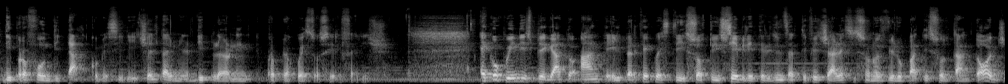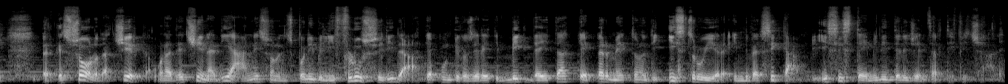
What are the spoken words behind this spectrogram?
di profondità, come si dice. Il termine deep learning proprio a questo si riferisce. Ecco quindi spiegato anche il perché questi sottoinsiemi di intelligenza artificiale si sono sviluppati soltanto oggi, perché solo da circa una decina di anni sono disponibili flussi di dati, appunto i cosiddetti big data, che permettono di istruire in diversi campi i sistemi di intelligenza artificiale,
